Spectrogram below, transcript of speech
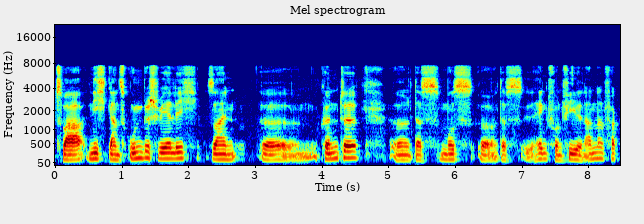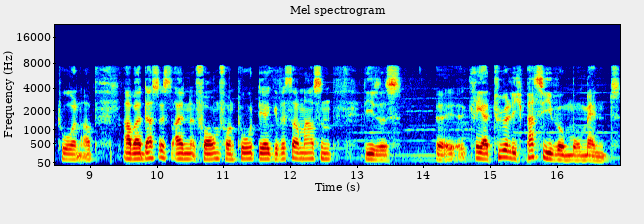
zwar nicht ganz unbeschwerlich sein könnte. Äh, das muss, äh, das hängt von vielen anderen Faktoren ab. Aber das ist eine Form von Tod, der gewissermaßen dieses kreatürlich passive Moment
